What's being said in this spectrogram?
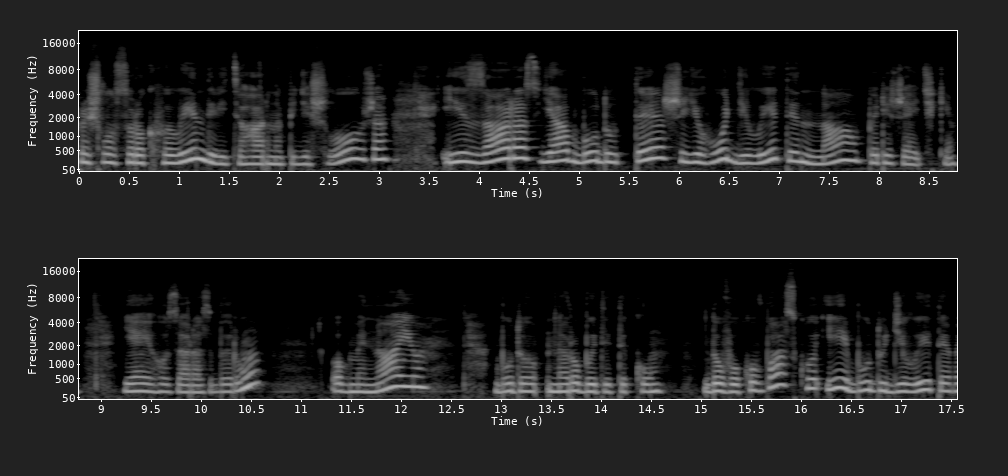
Пройшло 40 хвилин, дивіться, гарно підійшло вже. І зараз я буду теж його ділити на пиріжечки. Я його зараз беру, обминаю, буду робити таку довгу ковбаску і буду ділити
